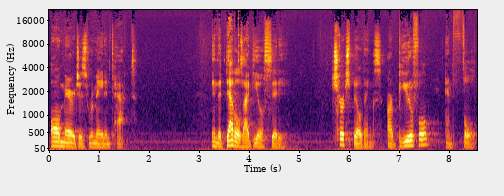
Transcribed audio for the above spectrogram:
All marriages remain intact. In the devil's ideal city, church buildings are beautiful and full.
